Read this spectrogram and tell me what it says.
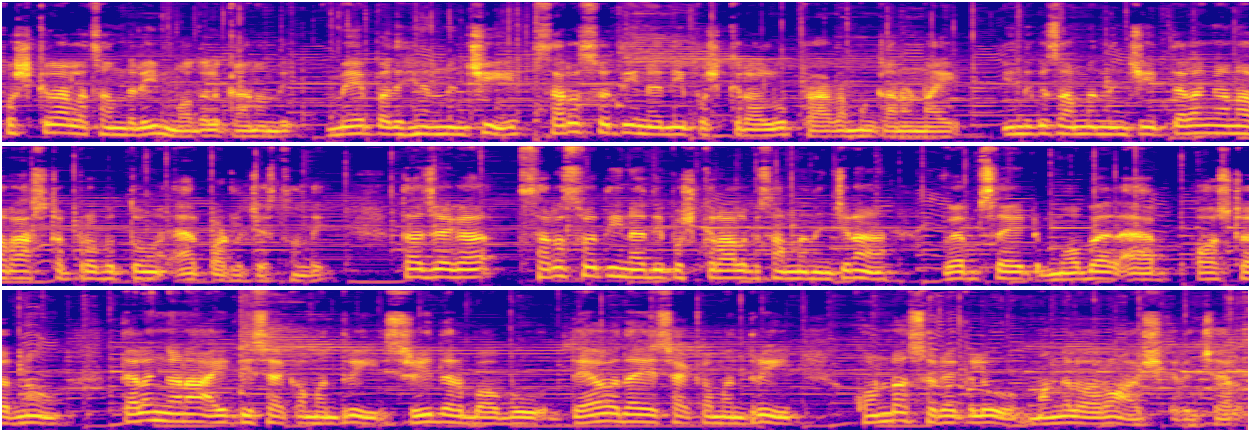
పుష్కరాల సందడి మొదలు కానుంది. మే పదిహేను నుంచి సరస్వతి నది పుష్కరాలు ప్రారంభం కానున్నాయి. ఇందుకు సంబంధించి తెలంగాణ రాష్ట్ర ప్రభుత్వం ఏర్పాట్లు చేస్తుంది. తాజాగా సరస్వతి నది పుష్కరాలకు సంబంధించిన వెబ్సైట్ మొబైల్ యాప్ పోస్టర్ను తెలంగాణ ఐటీ శాఖ మంత్రి శ్రీధర్ బాబు దేవాదాయ శాఖ మంత్రి కొండా సురేఖలు మంగళవారం ఆవిష్కరించారు.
